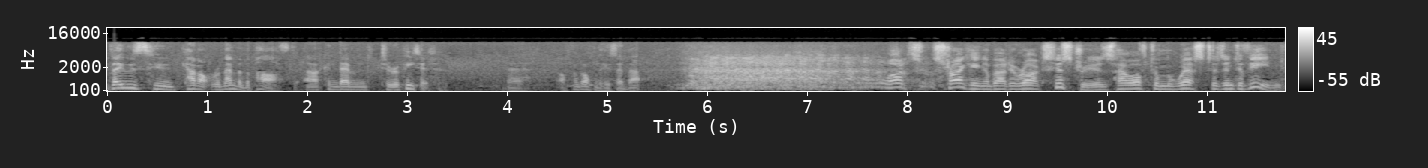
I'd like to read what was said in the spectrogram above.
those who cannot remember the past are condemned to repeat it. Uh, I've forgotten who said that. What's striking about Iraq's history is how often the West has intervened,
